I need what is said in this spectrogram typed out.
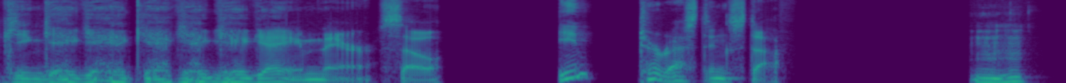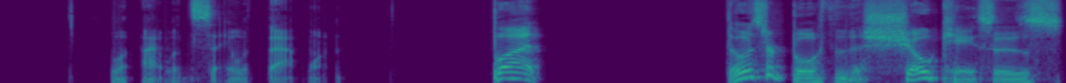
g- g- g- game there. So interesting stuff. Mhm. What I would say with that one. But those are both of the showcases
